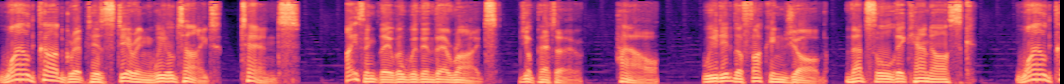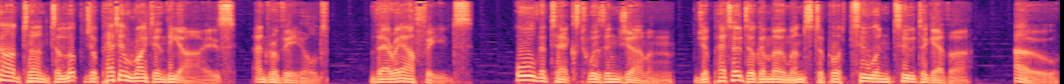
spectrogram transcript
Wildcard gripped his steering wheel tight, tense. I think they were within their rights, Geppetto. How? We did the fucking job, that's all they can ask. Wildcard turned to look Geppetto right in the eyes, and revealed. Their air feeds. All the text was in German. Geppetto took a moment to put two and two together. Oh,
